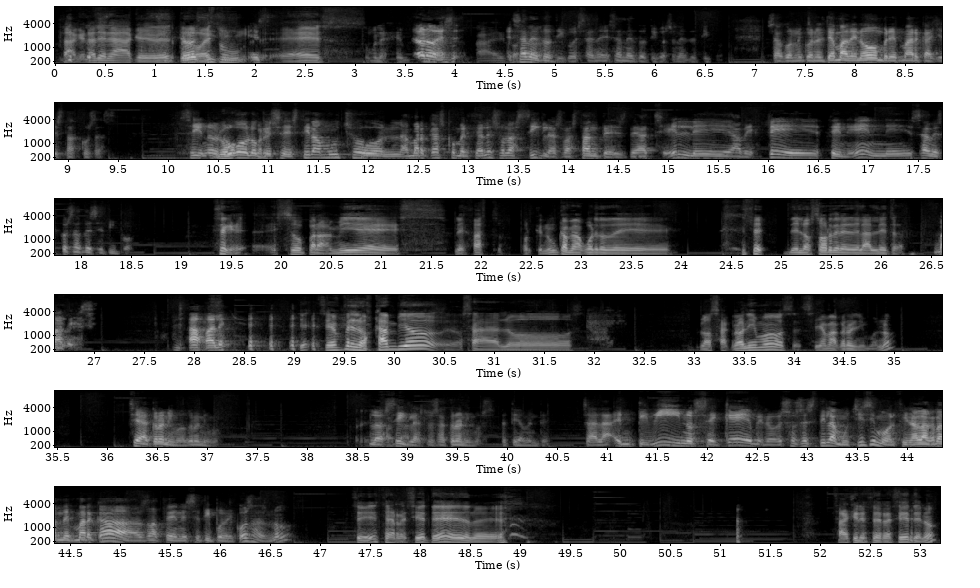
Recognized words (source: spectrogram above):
La que no tiene nada que ver, pero es, un, es... un, ejemplo. No, no, es, es anecdótico, es, anecdótico, es anecdótico. O sea, con, con el tema de nombres, marcas y estas cosas. Sí, no, luego, lo que se estira mucho en las marcas comerciales son las siglas bastantes, DHL, ABC, CNN, ¿sabes? Cosas de ese tipo. Sí, que eso para mí es nefasto, porque nunca me acuerdo de, de los órdenes de las letras. Vale. Ya, vale. Siempre los cambios, o sea, los, los acrónimos, se llama acrónimo, ¿no? Sí, acrónimo, acrónimo. Las siglas, los acrónimos, efectivamente. O sea, la MTV, no sé qué, pero eso se estila muchísimo. Al final las grandes marcas hacen ese tipo de cosas, ¿no? Sí, CR7. ¿eh? ¿Sabes quién es CR7, no?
